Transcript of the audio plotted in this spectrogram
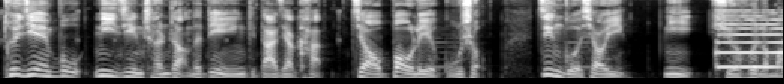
推荐一部逆境成长的电影给大家看，叫《爆裂鼓手》。禁果效应，你学会了吗？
